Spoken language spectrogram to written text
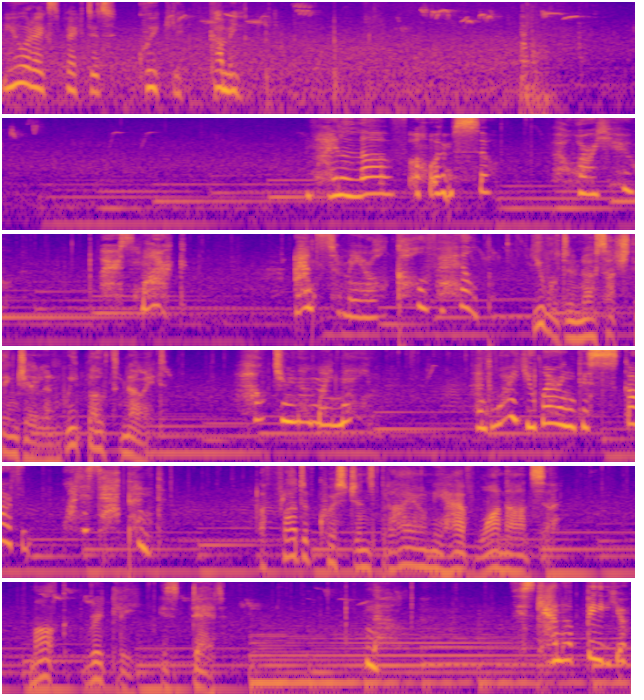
You are expected. Quickly, come in. I'm so. Who are you? Where's Mark? Answer me or I'll call for help. You will do no such thing, Jalen. We both know it. How do you know my name? And why are you wearing this scarf? What has happened? A flood of questions, but I only have one answer. Mark Ridley is dead. No. This cannot be. You're.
